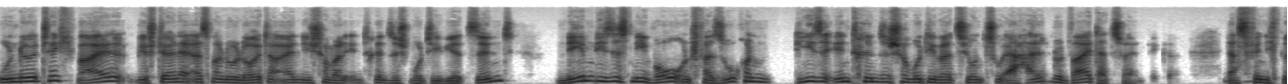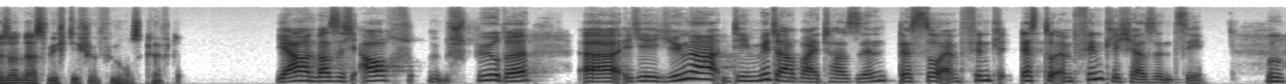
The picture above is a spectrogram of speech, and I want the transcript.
unnötig, weil wir stellen ja erstmal nur Leute ein, die schon mal intrinsisch motiviert sind, nehmen dieses Niveau und versuchen, diese intrinsische Motivation zu erhalten und weiterzuentwickeln. Das finde ich besonders wichtig für Führungskräfte. Ja, und was ich auch spüre, äh, je jünger die Mitarbeiter sind, desto, empfindli desto empfindlicher sind sie. Hm.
